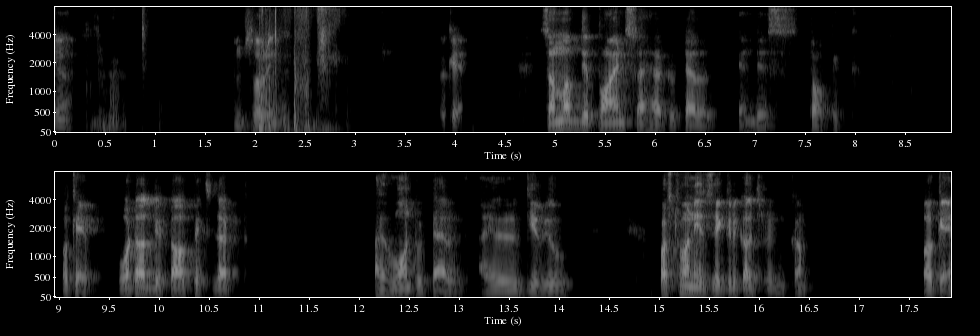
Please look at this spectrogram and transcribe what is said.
Yeah. I'm sorry. Okay. Some of the points I have to tell in this topic. Okay. What are the topics that I want to tell? I will give you. First one is agricultural income. Okay.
